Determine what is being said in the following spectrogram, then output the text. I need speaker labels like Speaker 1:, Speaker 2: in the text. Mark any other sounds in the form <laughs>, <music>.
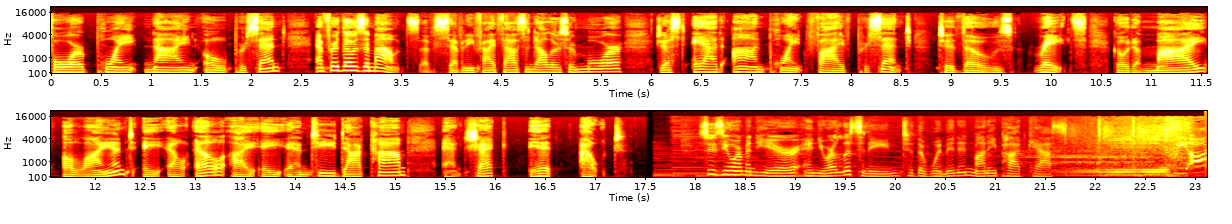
Speaker 1: 4.90%. And for those amounts of $75,000 or more, just add on 0.5% to those rates. Go to myalliant, A-L-L-I-A-N-T dot com and check it out. Suze Orman here, and you are listening to the Women & Money podcast.
Speaker 2: We are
